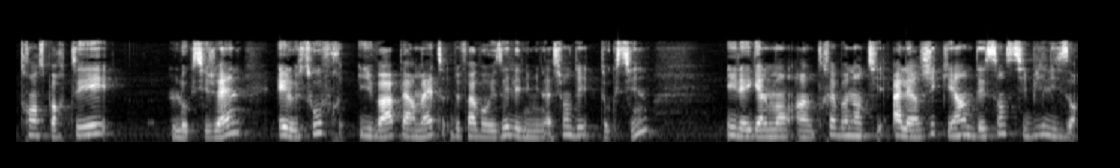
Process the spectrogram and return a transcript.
transporter l'oxygène et le soufre, il va permettre de favoriser l'élimination des toxines. Il est également un très bon anti-allergique et un désensibilisant.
